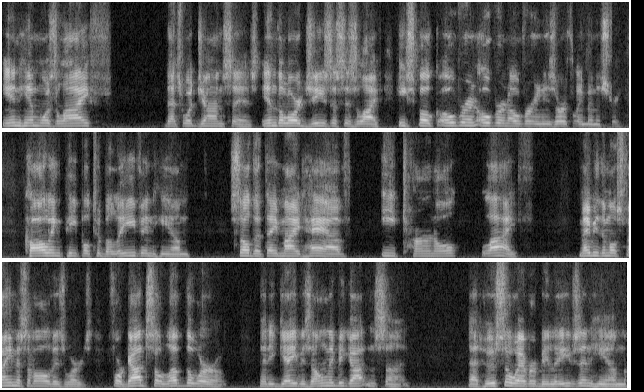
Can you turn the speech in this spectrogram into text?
In Him was life. That's what John says. In the Lord Jesus life. He spoke over and over and over in His earthly ministry, calling people to believe in Him so that they might have eternal life. Maybe the most famous of all of His words For God so loved the world that He gave His only begotten Son that whosoever believes in him,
